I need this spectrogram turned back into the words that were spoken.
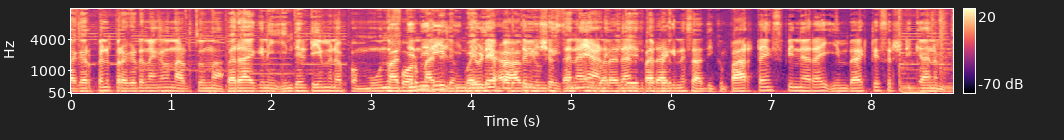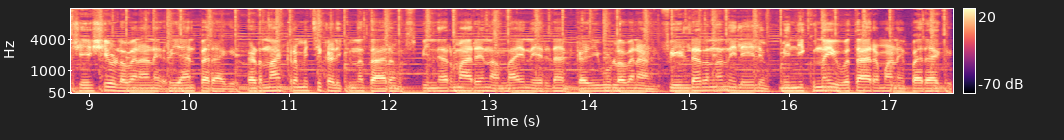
തകർപ്പൻ പ്രകടനങ്ങൾ നടത്തുന്ന പരാഗിന് ഇന്ത്യൻ ടീമിനൊപ്പം മൂന്ന് ഫോർമാറ്റിലും ഇന്ത്യയുടെ ഭാവി പരാഗിന് സാധിക്കും. പാർട്ട് ടൈം സ്പിന്നറായി ഇമ്പാക്ട് സൃഷ്ടിക്കാനും ശേഷിയുള്ളവനാണ് റിയാൻ പരാഗ്. കടന്നാക്രമിച്ച് കളിക്കുന്ന താരം സ്പിന്നർമാരെ നന്നായി നേരിടാൻ കഴിവുള്ളവനാണ്. ഫീൽഡർ എന്ന നിലയിലും മിന്നിക്കുന്ന യുവതാരമാണ് പരാഗ്.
